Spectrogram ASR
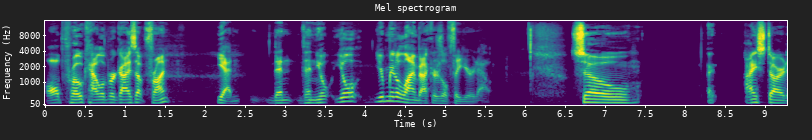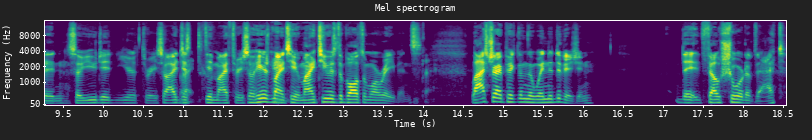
all pro caliber guys up front. Yeah, then then you'll you'll your middle linebackers will figure it out. So I- started. So you did your three. So I just Right. did my three. So here's my two. My two is the Baltimore Ravens. Okay. Last year I picked them to win the division. They fell short of that.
